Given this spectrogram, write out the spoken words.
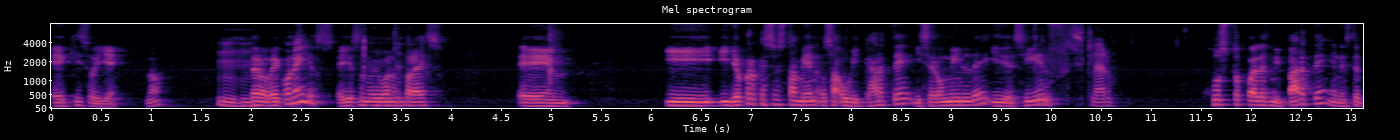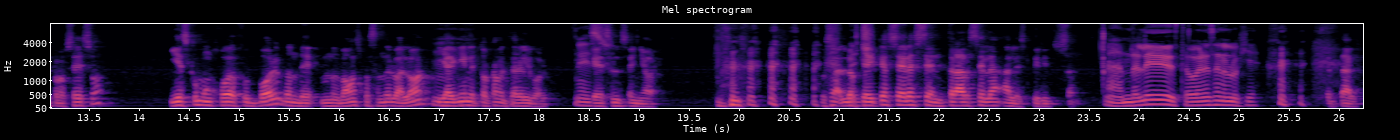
X o Y, ¿no? Pero ve con ellos, ellos son muy buenos para eso. Em, y, yo creo que eso es también, o sea, ubicarte y ser humilde y decir, claro. justo cuál es mi parte en este proceso. Y es como un juego de fútbol donde nos vamos pasando el balón y a alguien le toca meter el gol, que es el Señor. o sea, lo que hay que hacer es centrársela al Espíritu Santo. Ándale, está buena esa analogía. ¿Qué tal?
